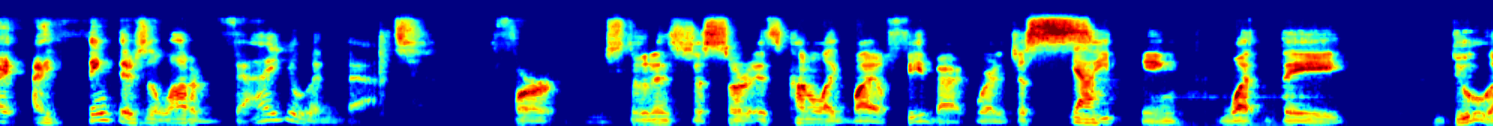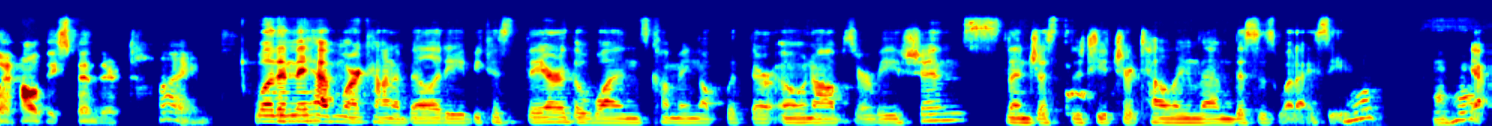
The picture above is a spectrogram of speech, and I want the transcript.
I, I think there's a lot of value in that for students just sort of it's kind of like biofeedback where just yeah. seeing what they do and how they spend their time well then they have more accountability because they're the ones coming up with their own observations than just the teacher telling them this is what i see mm-hmm. mm-hmm. yeah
